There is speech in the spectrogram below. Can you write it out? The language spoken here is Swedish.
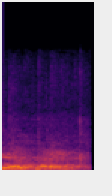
कहता है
